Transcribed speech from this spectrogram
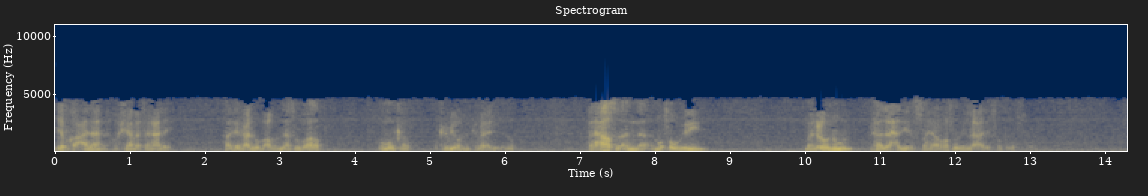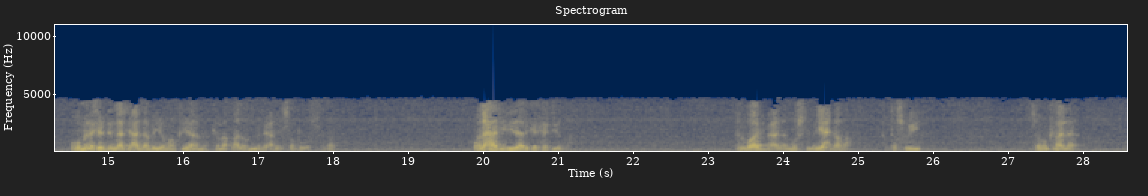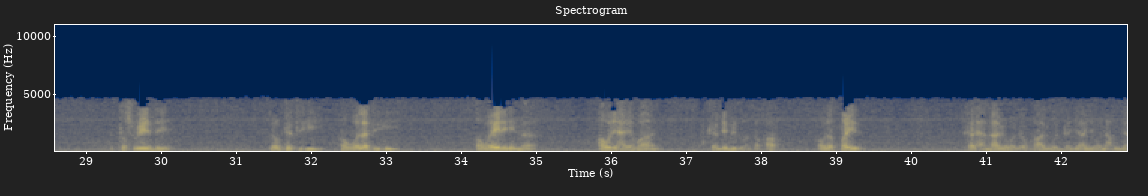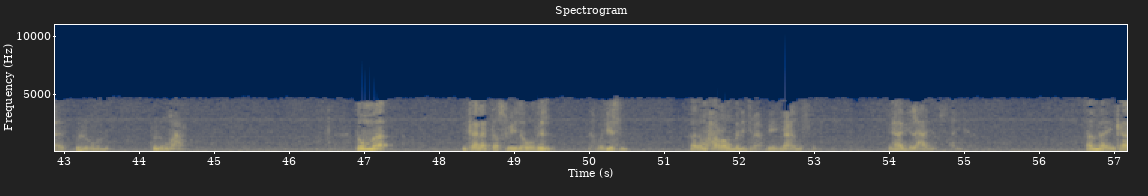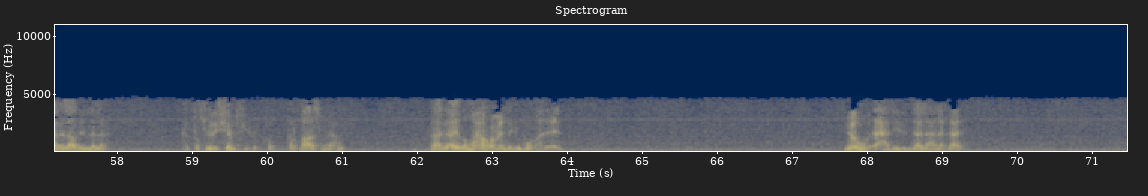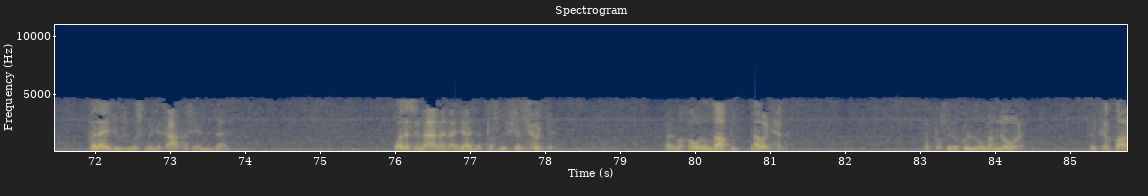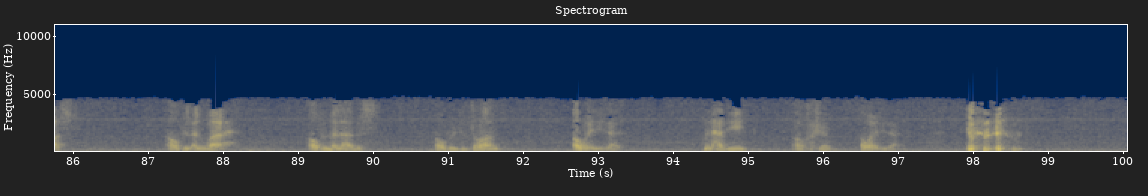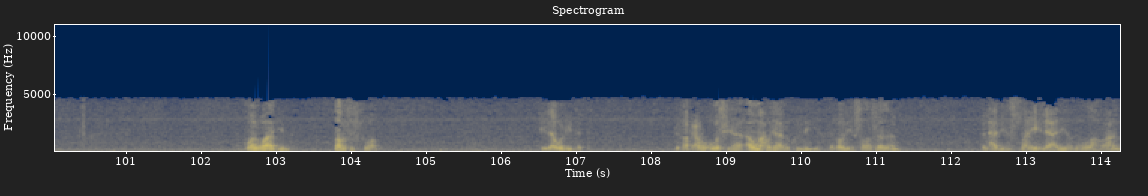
يبقى علامة وشامة عليه. هذا يفعله بعض الناس وهو غلط ومنكر وكبيرة من كبائر الذنوب. فالحاصل أن المصورين ملعونون بهذا الحديث الصحيح عن رسول الله عليه الصلاة والسلام. وهم من أشد الناس عذابا يوم القيامة كما قاله النبي عليه الصلاة والسلام. والأحاديث في ذلك كثيرة. الواجب على المسلم أن يحذر التصوير سواء كان التصوير لزوجته أو ولده أو غيرهما أو لحيوان كالإبل والبقر أو للطير كالحمام والعقاب والدجاج ونحو ذلك كلهم كله محرم ثم إن كان التصوير له ظل له جسم هذا محرم بالإجماع بإجماع المسلمين في هذه الأحاديث الصحيحة. أما إن كان لا ظل له كالتصوير الشمسي في القرطاس ونحوه هذا أيضا محرم عند جمهور أهل العلم. لعموم الأحاديث الدالة على ذلك. فلا يجوز للمسلم أن يتعاطى شيئا من ذلك. وليس مع من أجاز تصوير الشمس حجة. بل هو قول باطل لا وجه له. فالتصوير كله ممنوع في القرطاس أو في الألواح أو في الملابس أو في الجدران أو غير ذلك من حديد أو خشب أو غير ذلك. والواجب ضبط الصور إذا وجدت بقطع رؤوسها أو محوها بالكلية لقوله صلى الله عليه وسلم في الحديث الصحيح لعلي رضي الله عنه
